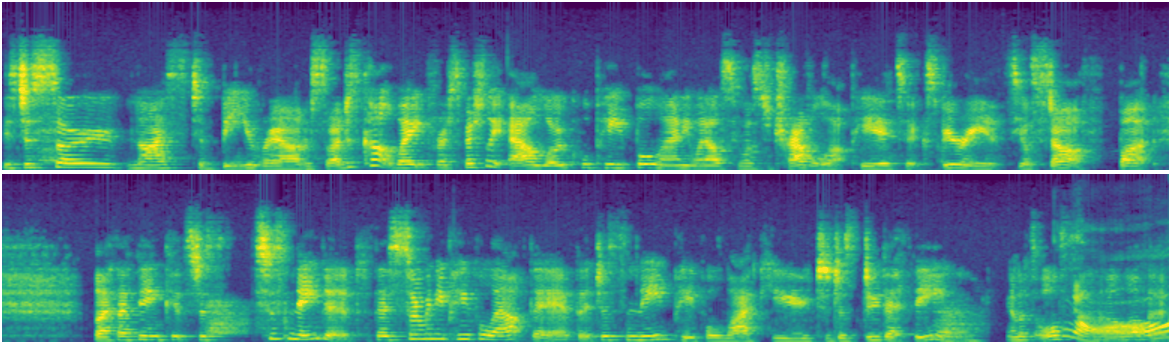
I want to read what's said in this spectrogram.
is just so nice to be around. So I just can't wait for especially our local people and anyone else who wants to travel up here to experience your stuff. But like I think it's just it's just needed. There's so many people out there that just need people like you to just do their thing. And it's awesome. I love it.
